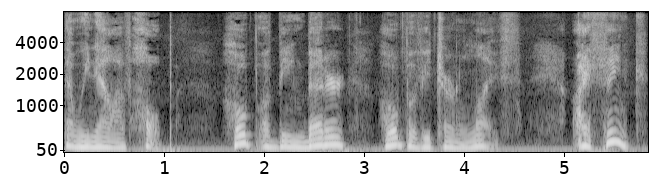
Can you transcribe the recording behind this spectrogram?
that we now have hope hope of being better, hope of eternal life. I think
